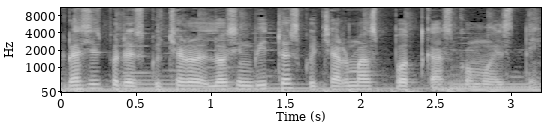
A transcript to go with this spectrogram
Gracias por escuchar. Los invito a escuchar más podcasts como este.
